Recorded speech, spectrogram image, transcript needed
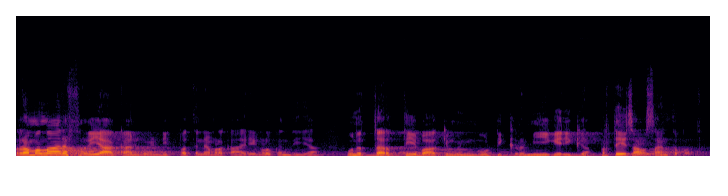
റമദാനെ ഫ്രീ ആക്കാൻ വേണ്ടി ഇപ്പം തന്നെ നമ്മളെ കാര്യങ്ങളൊക്കെ എന്ത് ചെയ്യുക ഒന്ന് തർത്തീബാക്കി മുൻകൂട്ടി ക്രമീകരിക്കുക. പ്രത്യേകിച്ച് അവസാനത്തെ പത്ത്.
